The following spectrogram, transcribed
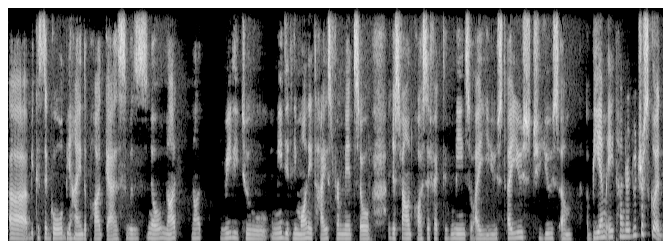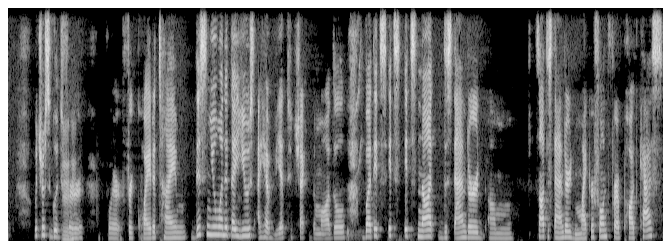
Uh. Because the goal behind the podcast was no not not really to immediately monetize from it. So I just found cost effective means. So I used I used to use um a BM eight hundred, which was good which was good Mhm. for for for quite a time. This new one that I used, I have yet to check the model, but it's it's it's not the standard um it's not the standard microphone for a podcast.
